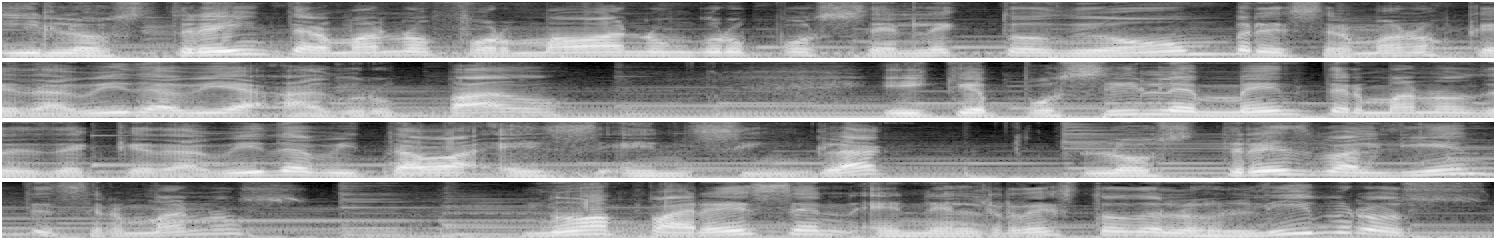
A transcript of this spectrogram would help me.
y los 30 hermanos formaban un grupo selecto de hombres, hermanos, que David había agrupado y que posiblemente, hermanos, desde que David habitaba en Singlac, los tres valientes, hermanos, no aparecen en el resto de los libros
